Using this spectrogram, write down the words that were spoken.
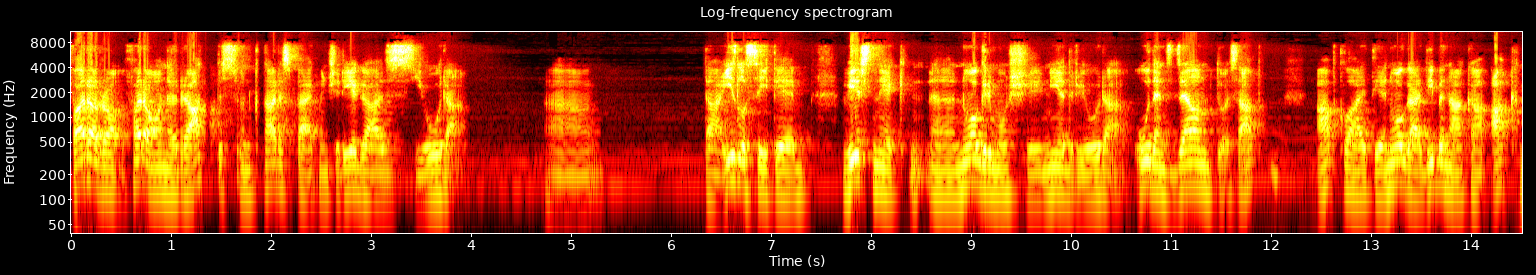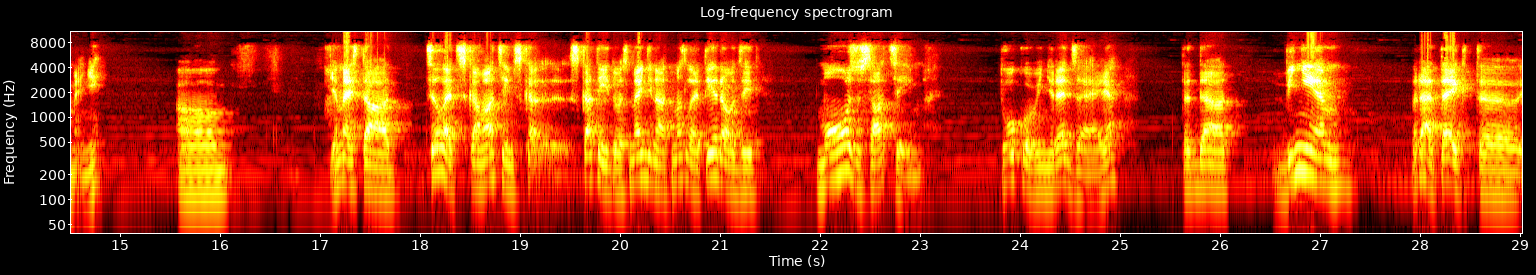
fararo, faraona ratus un karaspēku viņš ir iegāzis jūrā. Uh, tā izlasītie virsnieki uh, nogrimuši niedru jūrā, ūdens dzelmi tos ap, apklāja tie nogāja dibenā kā akmeņi. Um, ja mēs tā cilvēciskām acīm skatītos, mēģinātu mazliet ieraudzīt mūzus acīm, to, ko viņi redzēja, tad uh, viņiem, varētu teikt, uh,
